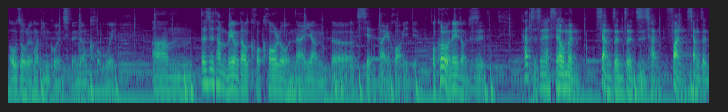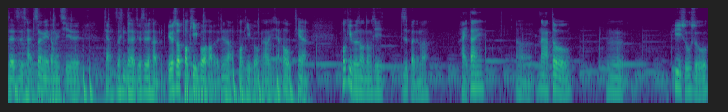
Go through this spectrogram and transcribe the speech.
欧洲人或英国人吃的那种口味，嗯，但是它没有到 Cocoro 那样的现代化一点。Cocoro 那一种就是它只剩下 salmon 象征着日餐，饭象征着日餐，剩余的东西其实讲真的就是很，比如说 poke b a l l 好的就那种 poke b a l l 然后你想，哦天啊，poke b a l l 这种东西日本的吗？海带，呃，纳豆，嗯。玉叔叔，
